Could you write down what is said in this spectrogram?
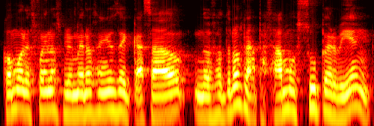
cómo les fue en los primeros años de casado. Nosotros la pasamos súper bien.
